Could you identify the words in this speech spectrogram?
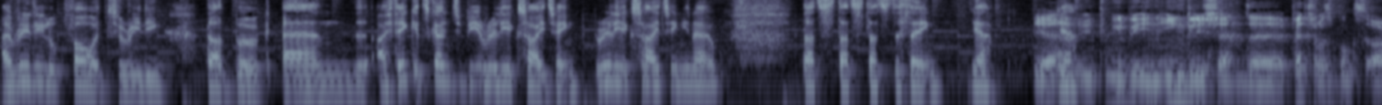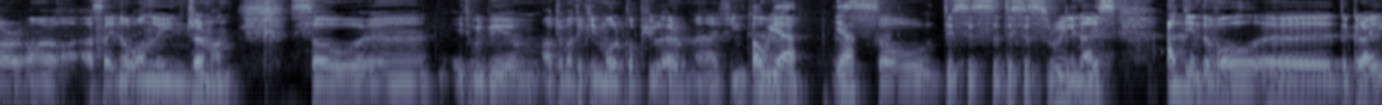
I really look forward to reading that book, and I think it's going to be really exciting. Really exciting, you know. That's that's that's the thing. Yeah. Yeah, Yeah. and it will be in English, and uh, Petros books are, uh, as I know, only in German. So uh, it will be um, automatically more popular, uh, I think. Oh, Uh, yeah. Yeah. So this is this is really nice. At the end of all, uh, the guy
